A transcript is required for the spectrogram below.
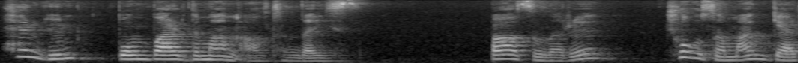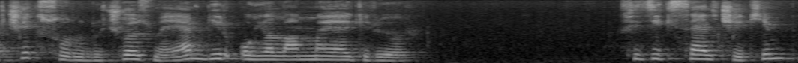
her gün bombardıman altındayız. Bazıları çoğu zaman gerçek sorunu çözmeyen bir oyalanmaya giriyor. Fiziksel çekim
